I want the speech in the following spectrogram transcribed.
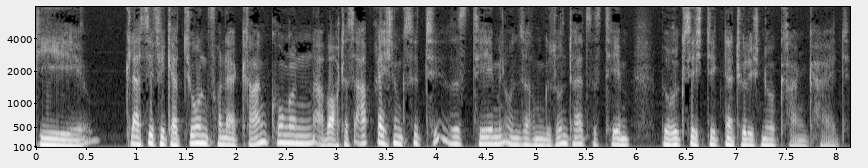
Die Klassifikation von Erkrankungen, aber auch das Abrechnungssystem in unserem Gesundheitssystem berücksichtigt natürlich nur Krankheit.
